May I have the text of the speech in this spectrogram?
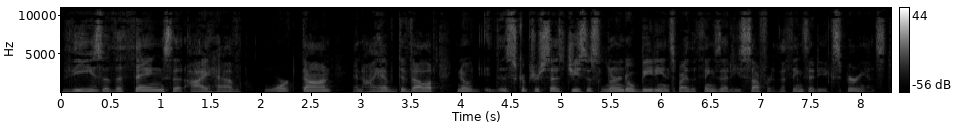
These are the things that I have worked on and I have developed. You know, the scripture says Jesus learned obedience by the things that he suffered, the things that he experienced.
